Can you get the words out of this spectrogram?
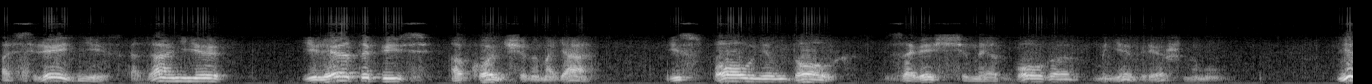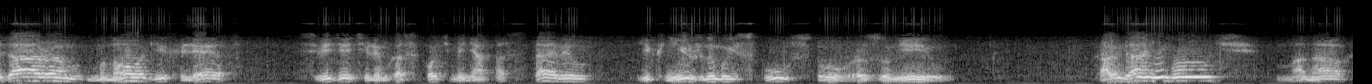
последнее сказание, И летопись окончена моя. Исполнен долг, завещанный от Бога мне грешному. Недаром многих лет свидетелем Господь меня поставил и книжному искусству вразумил. Когда-нибудь монах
